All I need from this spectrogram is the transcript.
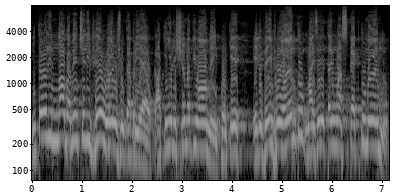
Então ele novamente ele vê o anjo Gabriel, a quem ele chama de homem, porque ele vem voando, mas ele tem um aspecto humano.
